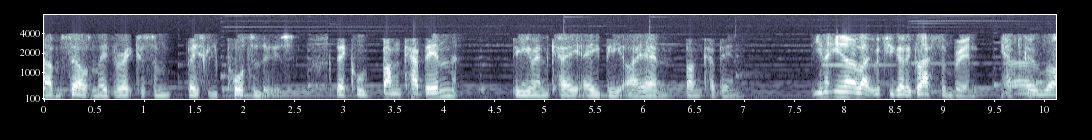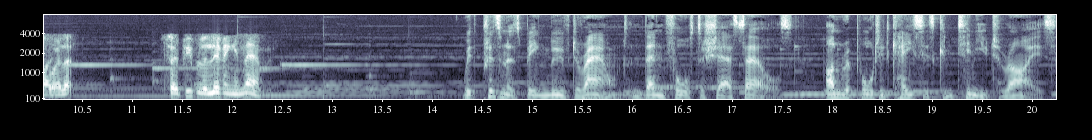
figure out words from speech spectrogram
um, cells and they've erected some basically portaloos. They're called bunkabin, B-U-N-K-A-B-I-N, bunkabin. You know, you know, like if you go to Glastonbury and you have to go Oh, to the toilet. So people are living in them. With prisoners being moved around and then forced to share cells, unreported cases continue to rise.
